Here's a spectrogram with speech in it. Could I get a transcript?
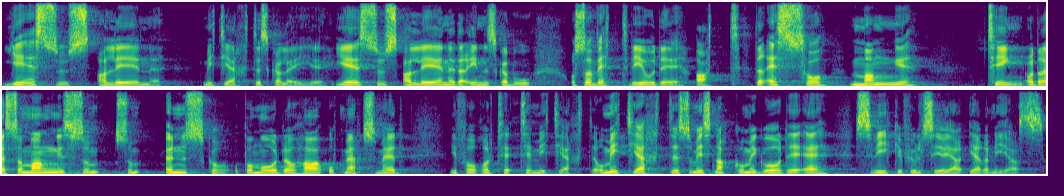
Jesus alene mitt hjerte skal leie. Jesus alene der inne skal bo. Og så vet vi jo det at det er så mange ting, og det er så mange som, som ønsker på en måte å ha oppmerksomhet i forhold til, til, mitt hjerte. Og mitt hjerte, som vi snakket om i går, det er svikefullt, sier Jeremias.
